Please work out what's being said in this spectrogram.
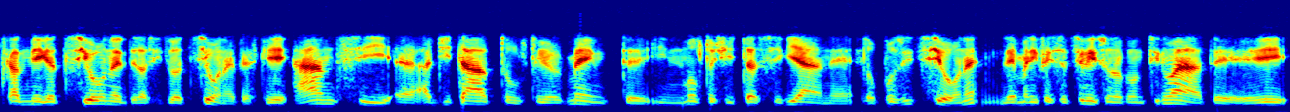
calmierazione della situazione perché ha anzi eh, agitato ulteriormente in molte città siriane l'opposizione, le manifestazioni sono continuate e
